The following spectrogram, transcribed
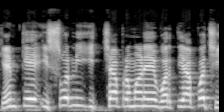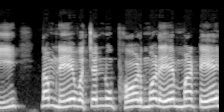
કેમ કે ઈશ્વરની ઈચ્છા પ્રમાણે વર્ત્યા પછી તમને વચનનું ફળ મળે માટે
